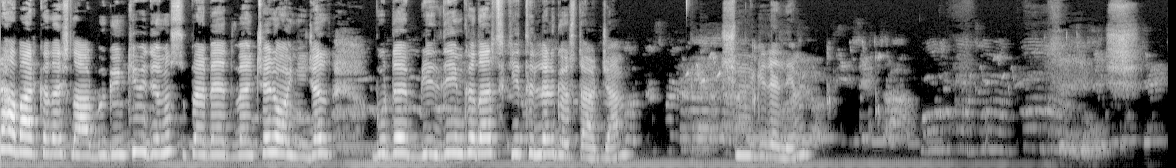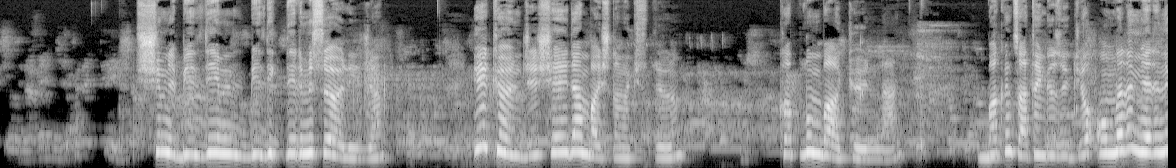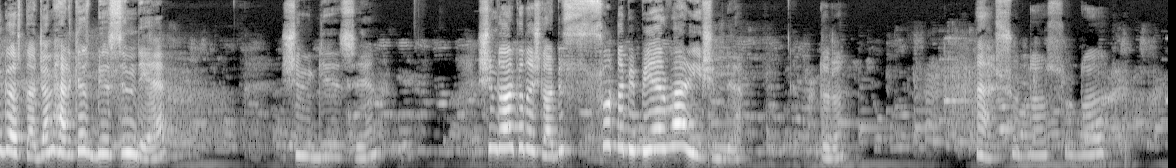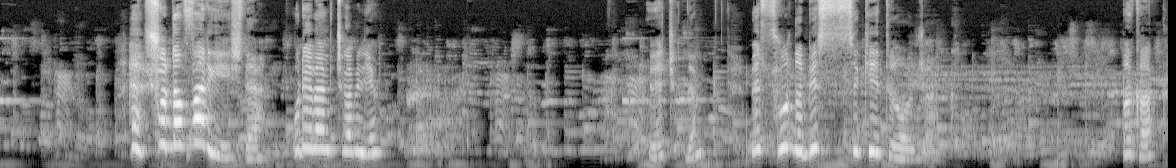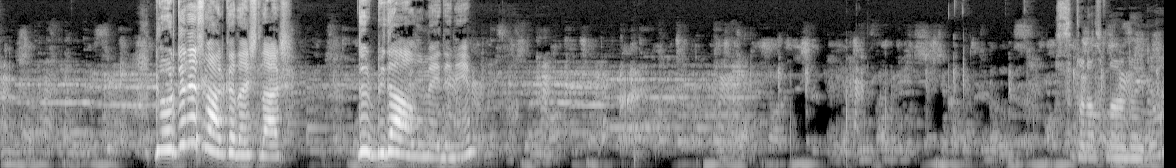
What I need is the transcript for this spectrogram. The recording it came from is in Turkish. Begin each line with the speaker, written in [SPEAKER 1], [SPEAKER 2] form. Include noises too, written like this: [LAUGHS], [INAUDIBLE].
[SPEAKER 1] Merhaba arkadaşlar. Bugünkü videomuz Super Bad Adventure oynayacağız. Burada bildiğim kadar skitterları göstereceğim. Şimdi girelim. Şimdi bildiğim bildiklerimi söyleyeceğim. İlk önce şeyden başlamak istiyorum. Kaplumbağa köyünden. Bakın zaten gözüküyor. Onların yerini göstereceğim. Herkes bilsin diye. Şimdi girsin. Şimdi arkadaşlar biz şurada bir, bir yer var ya şimdi. Durun. Heh şurada şurada. Heh şurada var ya işte. Buraya ben bir çıkabileyim. Evet çıktım. Ve şurada bir skater olacak. Bakak. Gördünüz mü arkadaşlar? Dur bir daha almayı deneyeyim. Şu taraflardaydı.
